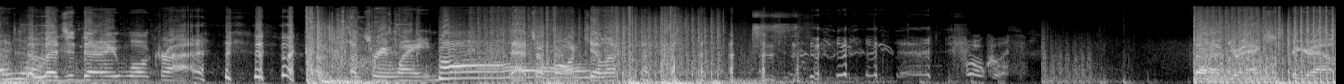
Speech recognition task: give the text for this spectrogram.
bitch. the legendary war cry. Country Wayne. Natural born killer. Focus. They'll have your action figure out.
